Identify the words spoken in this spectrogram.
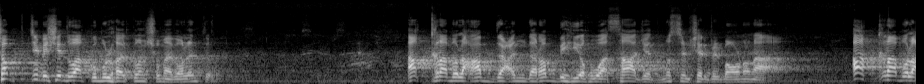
সবচেয়ে বেশি দোয়া কবুল হয় কোন সময় বলেন তো? আকরাবুল আব্দ আন্দা রব্বিহি হুয়া সাজেদ, মুসলিম শরীফের বর্ণনা। আকরাবুল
